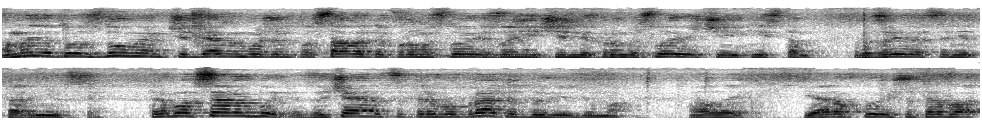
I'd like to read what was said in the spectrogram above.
А ми тут роздумуємо, чи де ми можемо поставити промислові зоні, чи не промислові, чи якісь там розриви санітарні, все. Треба все робити. Звичайно, це треба брати до відома, але я рахую, що треба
